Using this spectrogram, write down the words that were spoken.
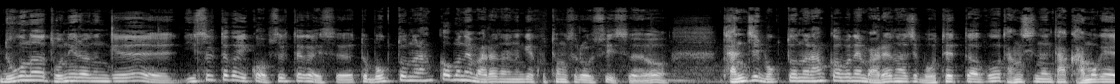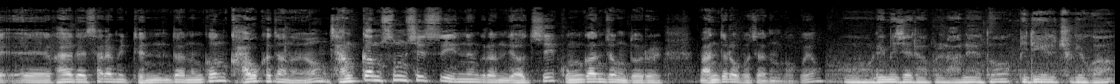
누구나 돈이라는 게 있을 때가 있고 없을 때가 있어요. 또 목돈을 한꺼번에 마련하는 게 고통스러울 수 있어요. 단지 목돈을 한꺼번에 마련하지 못했다고 당신은 다 감옥에 가야 될 사람이 된다는 건 가혹하잖아요. 잠깐 숨 쉴 수 있는 그런 여지, 공간 정도를 만들어 보자는 거고요. 어, 레미제라블 안에도 비리엘 주교가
